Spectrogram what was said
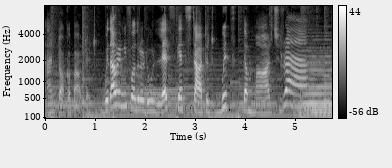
and talk about it. Without any further ado, let's get started with the March wrap.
